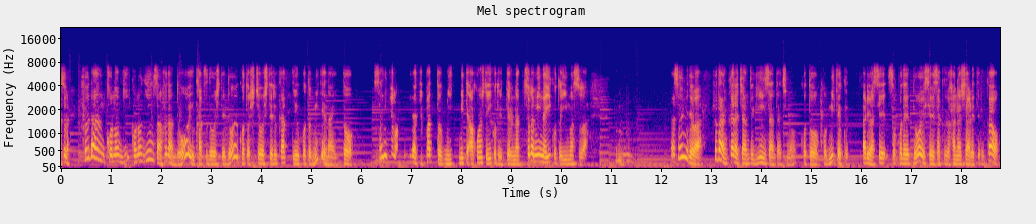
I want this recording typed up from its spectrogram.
それ普段このこの議員さん普段どういう活動してどういうことを主張してるかっていうことを見てないと選挙の時だけパッと見てあこの人いいこと言ってるなそれはみんないいこと言いますわ。うん、そういう意味では普段からちゃんと議員さんたちのことをこう見ておくあるいはせそこでどういう政策が話し合われてるかを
